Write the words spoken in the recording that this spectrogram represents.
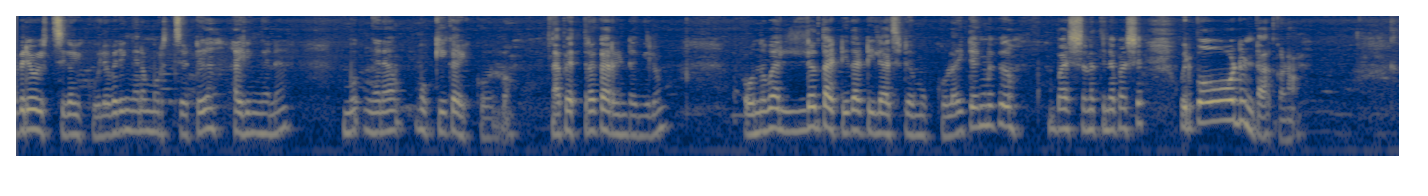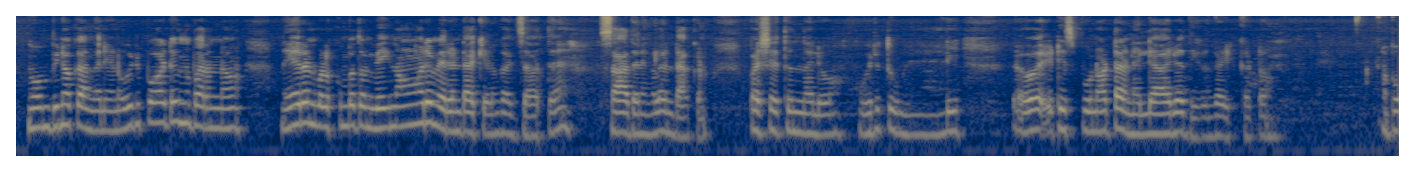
ഇവർ ഒഴിച്ച് കഴിക്കൂല. ഇവരിങ്ങനെ മുറിച്ചിട്ട് അതിലിങ്ങനെ ഇങ്ങനെ മുക്കി കഴിക്കുള്ളൂ. അപ്പോൾ എത്ര കറി ഉണ്ടെങ്കിലും ഒന്ന് വല്ലതും തട്ടി തട്ടിയിലാച്ചിട്ട് മുക്കുള്ളൂ. ആയിട്ട് ഞങ്ങൾക്ക് ഭക്ഷണത്തിന്റെ പക്ഷെ ഒരുപാട് ഉണ്ടാക്കണം. നോമ്പിനൊക്കെ അങ്ങനെയാണ്. ഒരുപാട് എന്ന് പറഞ്ഞാൽ നേരം വെളുക്കുമ്പോൾ തോന്നി വൈകുന്നേരം വരെ ഉണ്ടാക്കിയാലും കഴിച്ചാത്ത സാധനങ്ങൾ ഉണ്ടാക്കണം. പക്ഷേ തിന്നലോ? ഒരു തുള്ളി ടീസ്പൂണോട്ടാണ് എല്ലാവരും അധികം കഴിക്കട്ടോ. അപ്പോൾ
